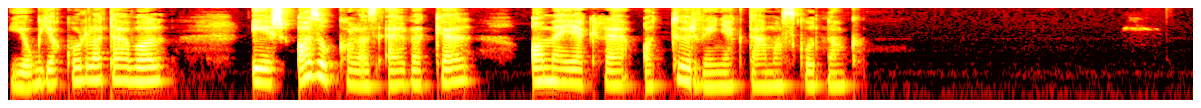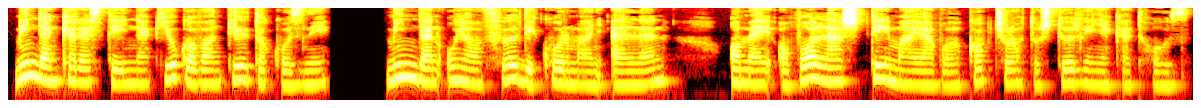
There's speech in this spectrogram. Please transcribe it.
joggyakorlatával és azokkal az elvekkel, amelyekre a törvények támaszkodnak. Minden kereszténynek joga van tiltakozni minden olyan földi kormány ellen, amely a vallás témájával kapcsolatos törvényeket hoz.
